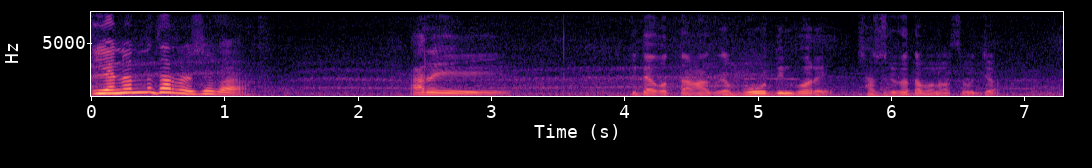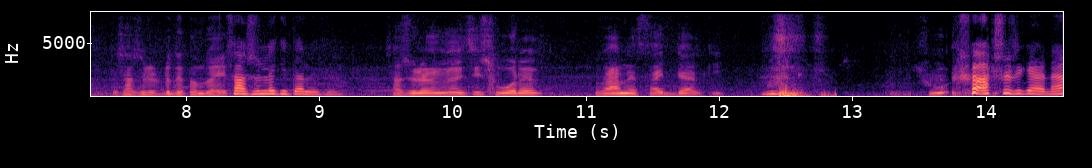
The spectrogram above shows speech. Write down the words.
তার রয়েছে গা। আরে কিতা করতাম আজকে বহুত দিন পরে শাশুড়ির কথা মনে হচ্ছে বুঝছ? তো শাশুড়ি একটু দেখতাম যাই শাশুড়ি কি তালিছে শাশুড়ি রয়েছি শুয়ারের রানের সাইডটা আর কি শাশুড়ি খায় না?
